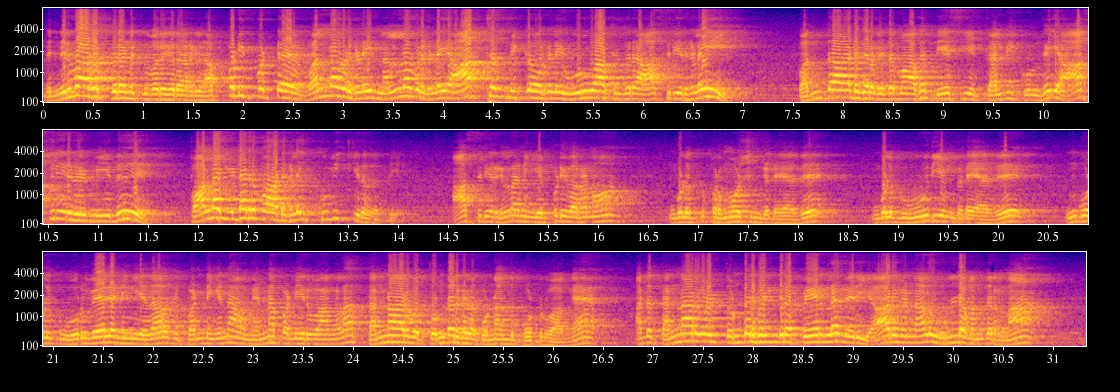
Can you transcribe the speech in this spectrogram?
இந்த நிர்வாக திறனுக்கு வருகிறார்கள் அப்படிப்பட்ட வல்லவர்களை நல்லவர்களை ஆற்றல் மிக்கவர்களை உருவாக்குகிற ஆசிரியர்களை பந்தாடுகிற விதமாக தேசிய கல்விக் கொள்கை ஆசிரியர்கள் மீது பல இடர்பாடுகளை குவிக்கிறது அப்படி. ஆசிரியர்கள்லாம் நீங்கள் எப்படி வரணும்? உங்களுக்கு ப்ரமோஷன் கிடையாது. உங்களுக்கு ஊதியம் கிடையாது. உங்களுக்கு ஒருவேளை நீங்கள் ஏதாவது பண்ணீங்கன்னா அவங்க என்ன பண்ணிடுவாங்களாம் தன்னார்வ தொண்டர்களை கொண்டாந்து போட்டுருவாங்க. அந்த தன்னார்வ தொண்டர்கள்ங்கிற பேரில் வேறு யார் வேணாலும் உள்ளே வந்துடலாம்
